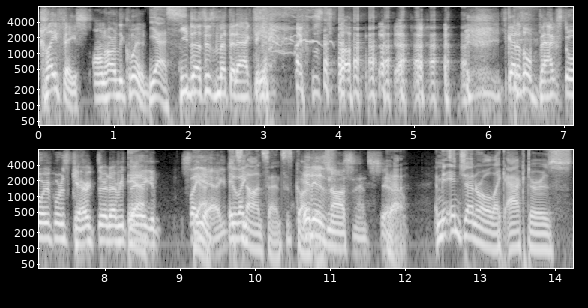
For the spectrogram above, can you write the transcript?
Clayface on Harley Quinn. Yes. He does his method acting stuff. He's got his whole backstory for his character and everything. Yeah. It's like, yeah, just it's like, nonsense. It's garbage. It is nonsense. Yeah. yeah. I mean, in general, like actors,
